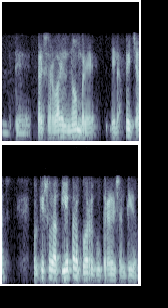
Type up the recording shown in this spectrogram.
este, preservar el nombre de las fechas, porque eso da pie para poder recuperar el sentido.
